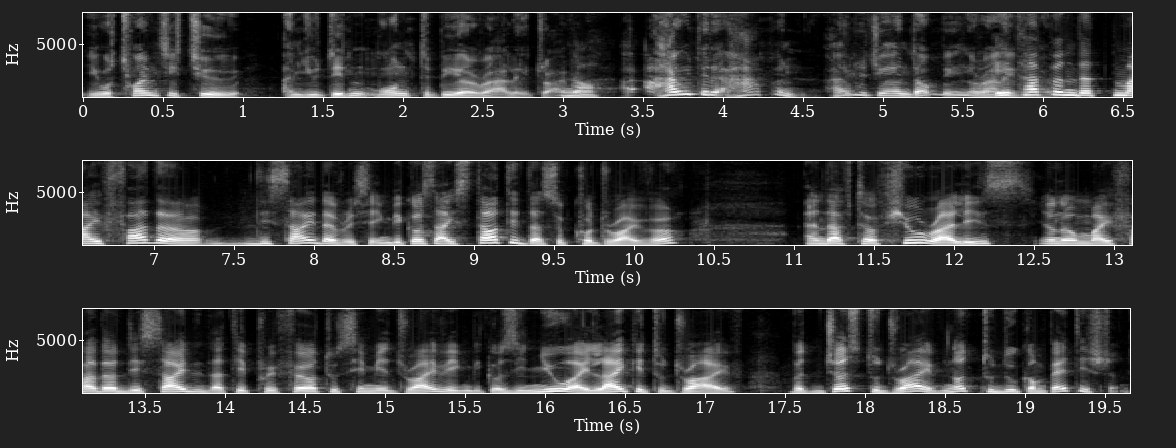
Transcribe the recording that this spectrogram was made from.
You were 22 and you didn't want to be a rally driver. No. How did it happen? How did you end up being a rally It driver? It happened that my father decided everything because I started as a co-driver, and after a few rallies, you know, my father decided that he preferred to see me driving because he knew I liked to drive, but just to drive, not to do competition.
